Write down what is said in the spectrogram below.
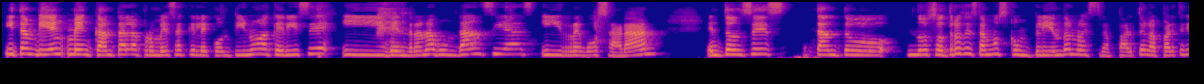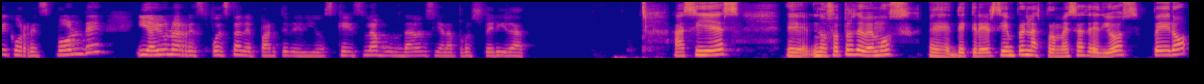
Y también me encanta la promesa que le continúa, que dice, y vendrán abundancias y rebosarán. Entonces, tanto nosotros estamos cumpliendo nuestra parte o la parte que corresponde y hay una respuesta de parte de Dios, que es la abundancia, la prosperidad. Así es. Eh, nosotros debemos eh, de creer siempre en las promesas de Dios, pero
